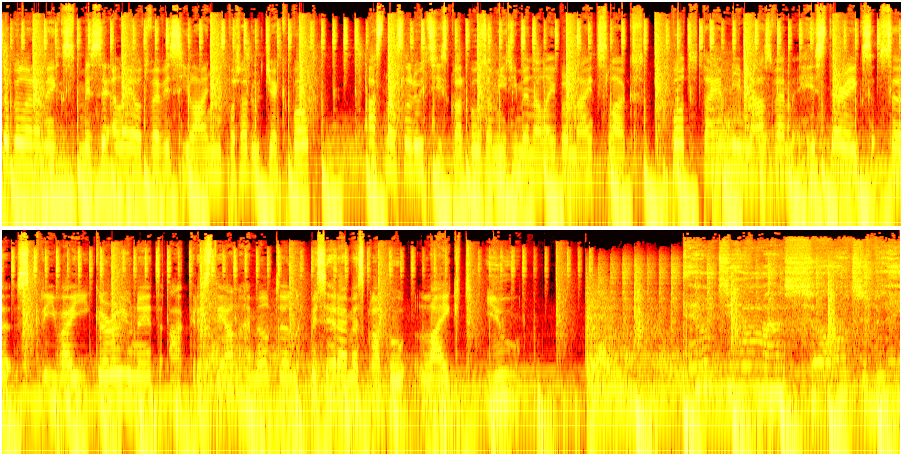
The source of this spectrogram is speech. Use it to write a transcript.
To byl remix Missy Elliot ve vysílání pořadu Jackpot a s následující skladbou zamíříme na label Night Slugs. Pod tajemným názvem Hysterics se skrývají Girl Unit a Christian Hamilton. My si hrajeme skladbu Liked You. Empty my soul to.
